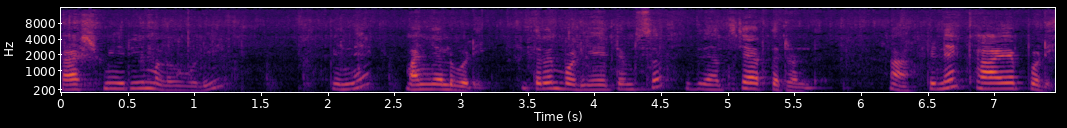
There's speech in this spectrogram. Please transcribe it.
കാശ്മീരി മുളക് പൊടി പിന്നെ മഞ്ഞൾ പൊടി. ഇത്രയും പൊടി ഐറ്റംസ് ഇതിനകത്ത് ചേർത്തിട്ടുണ്ട്. ആ പിന്നെ കായപ്പൊടി.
